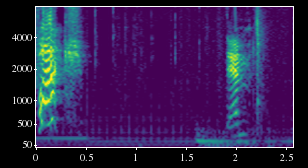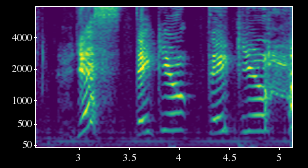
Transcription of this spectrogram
Fuck! Damn. Yes! Thank you! Thank you!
